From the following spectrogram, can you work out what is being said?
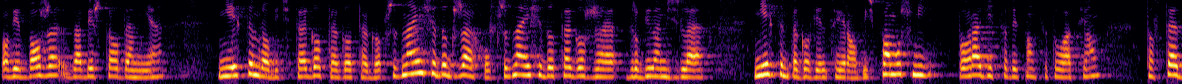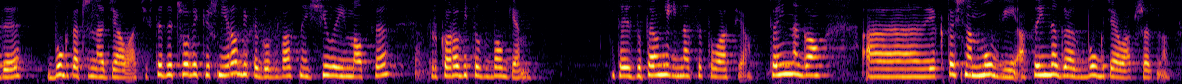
powie: Boże, zabierz to ode mnie, nie chcę robić tego, tego, tego, przyznaję się do grzechu, przyznaję się do tego, że zrobiłem źle, nie chcę tego więcej robić, pomóż mi poradzić sobie z tą sytuacją, to wtedy Bóg zaczyna działać. I wtedy człowiek już nie robi tego z własnej siły i mocy, tylko robi to z Bogiem. To jest zupełnie inna sytuacja. Co innego, e, jak ktoś nam mówi, a co innego, jak Bóg działa przez nas.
